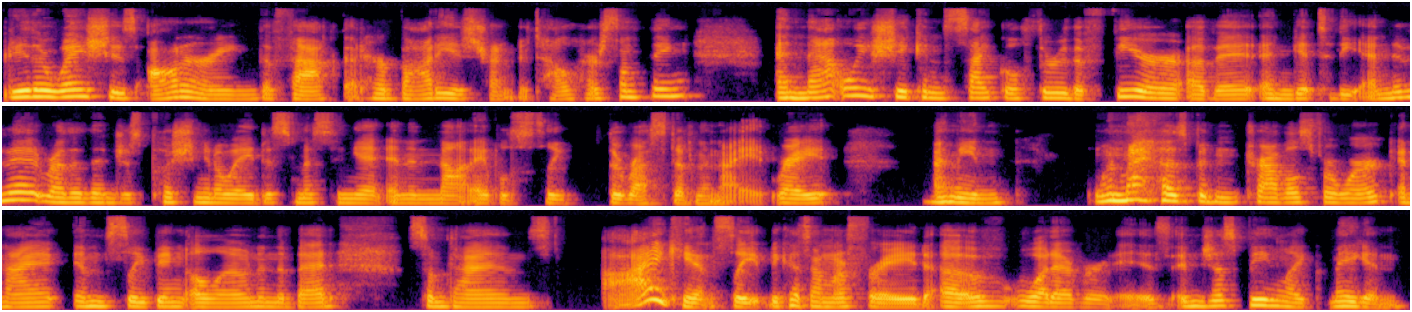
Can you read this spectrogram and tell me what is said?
But either way she's honoring the fact that her body is trying to tell her something. And that way she can cycle through the fear of it and get to the end of it rather than just pushing it away dismissing it and then not able to sleep the rest of the night right? I mm-hmm. mean when my husband travels for work and I am sleeping alone in the bed, sometimes I can't sleep because I'm afraid of whatever it is. And just being like, Megan,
